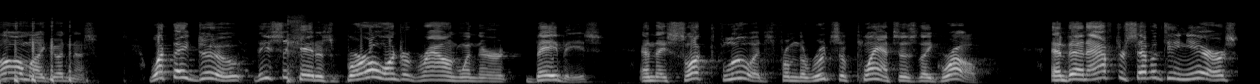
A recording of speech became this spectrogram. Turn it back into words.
Oh my goodness. What they do, these cicadas burrow underground when they're babies and they suck fluids from the roots of plants as they grow. And then after 17 years,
